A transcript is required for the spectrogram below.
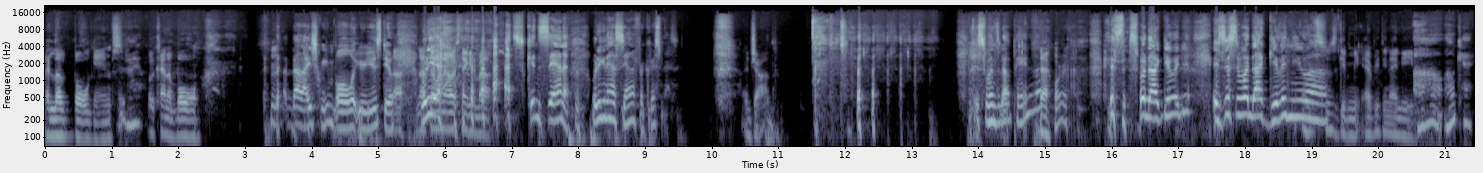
I love bowl games. What kind of bowl? Not, not ice cream bowl. What you're used to. Not What do the you- one I was thinking about. Asking Santa. What are you going to ask Santa for Christmas? A job. This one's not paying enough. That work. Is this one not giving you? Is this the one not giving you? this Uh, was giving me everything I need, oh, okay.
